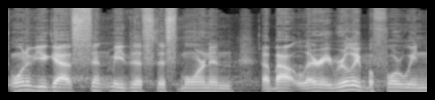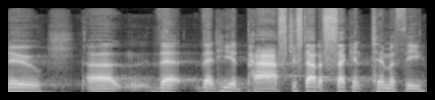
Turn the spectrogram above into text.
one of you guys sent me this this morning about Larry, really before we knew uh, that, that he had passed, just out of 2 Timothy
